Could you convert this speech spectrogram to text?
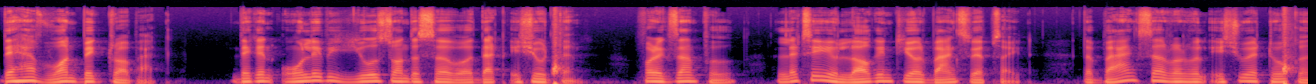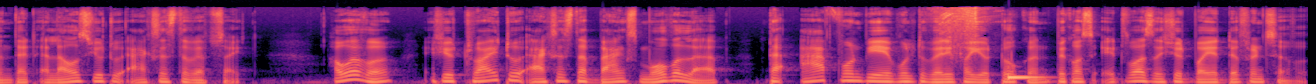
they have one big drawback. They can only be used on the server that issued them. For example, let's say you log into your bank's website. The bank server will issue a token that allows you to access the website. However, if you try to access the bank's mobile app, the app won't be able to verify your token because it was issued by a different server.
